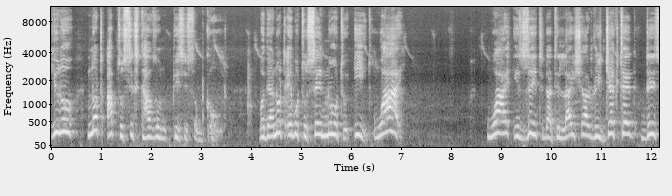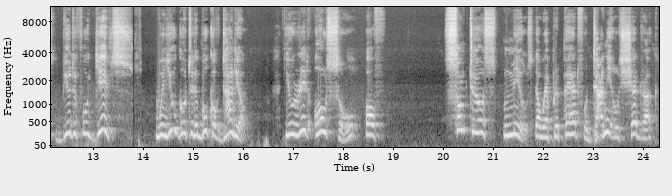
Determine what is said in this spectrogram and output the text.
You know, not up to 6,000 pieces of gold, but they are not able to say no to it. Why? Why is it that Elisha rejected these beautiful gifts? When you go to the book of Daniel, you read also of sumptuous meals that were prepared for Daniel, Shadrach,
